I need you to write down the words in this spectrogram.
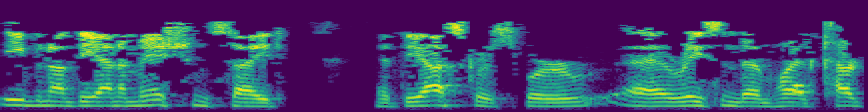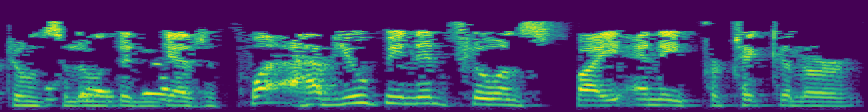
even on the animation side. Uh, the Oscars were uh, recent and while Cartoon Saloon didn't get it. What, have you been influenced by any particular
